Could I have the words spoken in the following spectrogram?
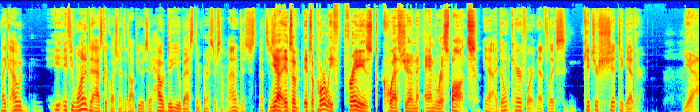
like I would if you wanted to ask a question at the top, you would say, "How do you best impress?" or something. I don't. It's just that's just Yeah, it's a it's a poorly phrased question and response. yeah. I don't care for it. Netflix, get your shit together. Yeah,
